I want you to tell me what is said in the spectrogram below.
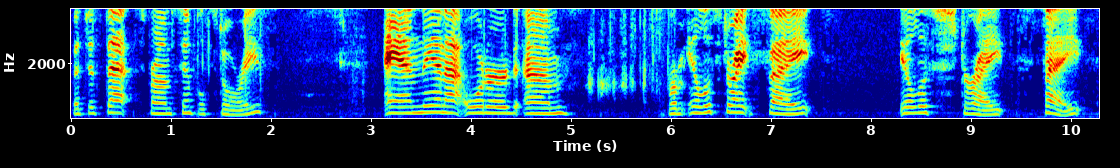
but just that's from Simple Stories. And then I ordered um, from Illustrate Fates, Illustrates Faith,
